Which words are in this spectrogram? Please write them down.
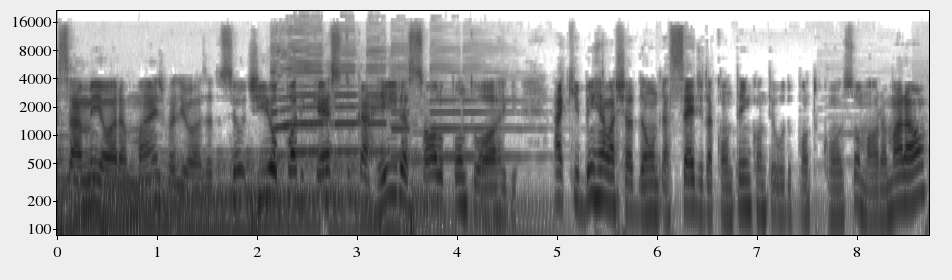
Começar a meia hora mais valiosa do seu dia, o podcast do carreirasolo.org. Aqui, bem relaxadão, da sede da contemconteúdo.com. Eu sou Mauro Amaral.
